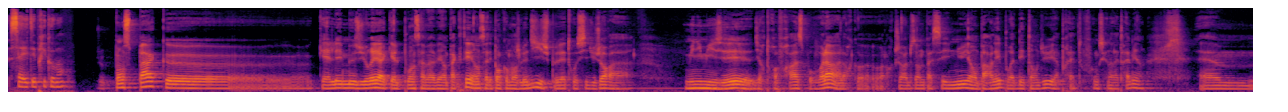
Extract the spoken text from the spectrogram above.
ça a été pris comment? Je pense pas que qu'elle ait mesuré à quel point ça m'avait impacté. Hein. Ça dépend comment je le dis. Je peux être aussi du genre à minimiser, dire trois phrases pour voilà, alors que, alors que j'aurais besoin de passer une nuit à en parler pour être détendu et après tout fonctionnerait très bien. Euh,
